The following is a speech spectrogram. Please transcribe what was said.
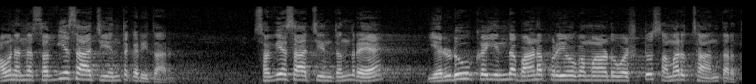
ಅವನನ್ನು ಸವ್ಯಸಾಚಿ ಅಂತ ಕರೀತಾರೆ. ಸವ್ಯಸಾಚಿ ಅಂತಂದ್ರೆ ಎರಡೂ ಕೈಯಿಂದ ಬಾಣ ಪ್ರಯೋಗ ಮಾಡುವಷ್ಟು ಸಮರ್ಥ ಅಂತ ಅರ್ಥ.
